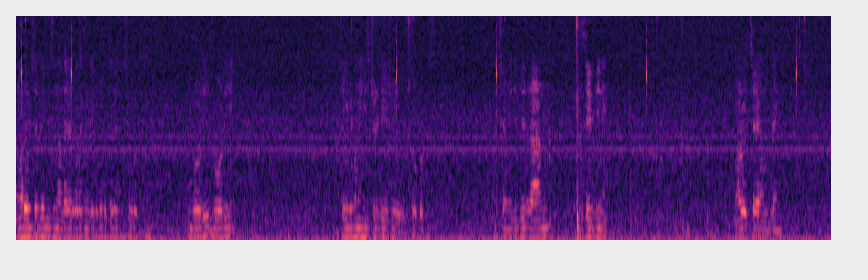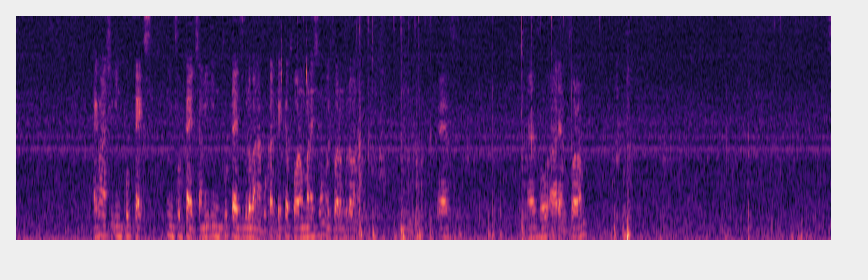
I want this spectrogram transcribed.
আমার ওয়েবসাইটে কিছু না থাকার কথা, কিন্তু এগুলো করতে যাচ্ছি শো করতে বডি বডি সেগুলো মানে হিস্টোরি থেকে শো শো করতেছে আমি যদি রান সেভ দিনে আমার ওয়েবসাইট এখন ব্ল্যাঙ্ক এখন আসি ইনপুট ট্যাক্স ইনপুট টাইপস আমি ইনপুট টাইপসগুলো বানাবো। কালকে একটা ফর্ম বানাইছিলাম, ওই ফর্মগুলো বানাবো। F F O R M form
